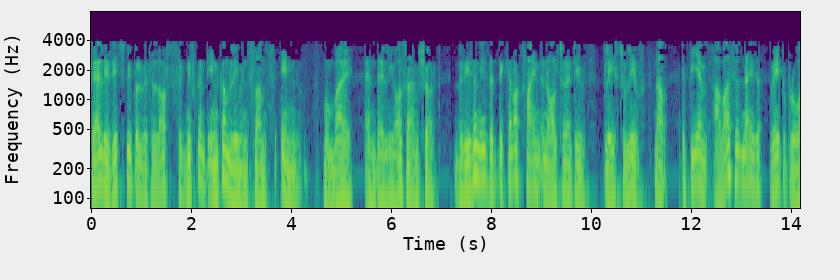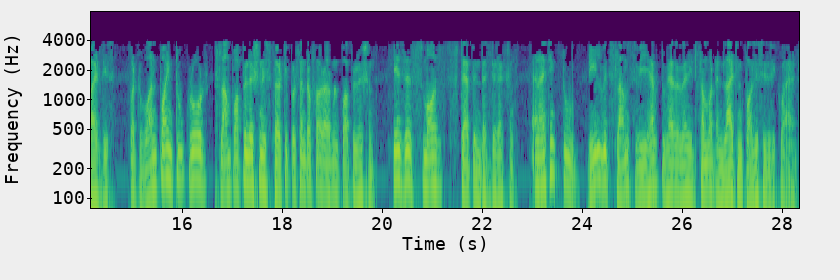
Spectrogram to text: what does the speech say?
Fairly rich people with a lot significant income live in slums in Mumbai and Delhi also, I'm sure. The reason is that they cannot find an alternative place to live. Now, the PM Awas Yojana is a way to provide this. But 1.2 crore slum population is 30% of our urban population is a small step in that direction. And I think to deal with slums, we have to have a very somewhat enlightened policies required.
